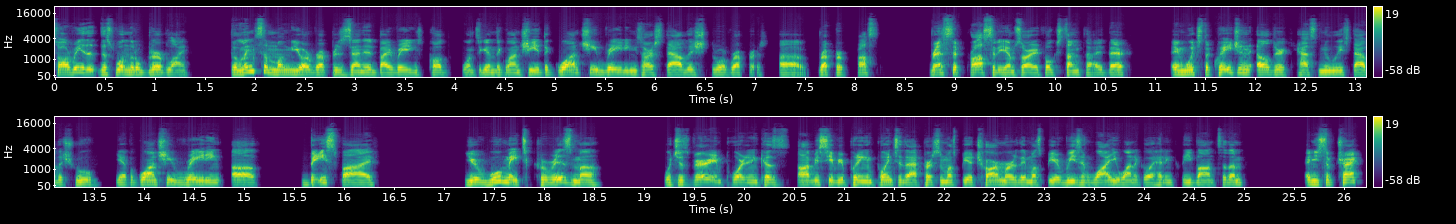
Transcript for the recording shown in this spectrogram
So I'll read this one little blurb line. The links among you are represented by ratings called, once again, the Guanxi. The Guanxi ratings are established through a repro- uh, repropros- reciprocity. I'm sorry, folks, tongue tied there in which the Kuei-jin Elder casts newly established Wu. You have a Guanxi rating of base five, your Wu mate's charisma, which is very important because obviously if you're putting in points to that person must be a charmer, they must be a reason why you want to go ahead and cleave onto them. And you subtract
